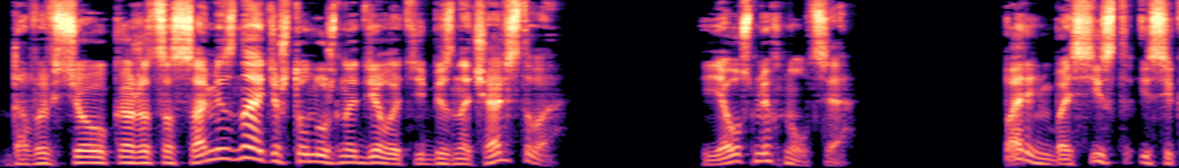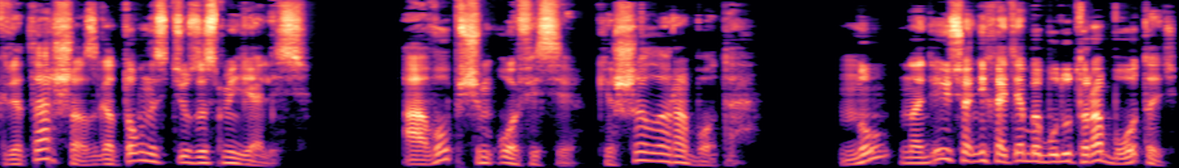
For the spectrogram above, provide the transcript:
Да вы все, кажется, сами знаете, что нужно делать и без начальства. Я усмехнулся. Парень-басист и секретарша с готовностью засмеялись. А в общем офисе кишела работа. Ну, надеюсь, они хотя бы будут работать,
